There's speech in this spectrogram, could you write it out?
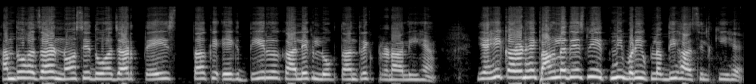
हम 2009 से 2023 तक एक दीर्घकालिक लोकतांत्रिक प्रणाली हैं। यही कारण है बांग्लादेश ने इतनी बड़ी उपलब्धि हासिल की है।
